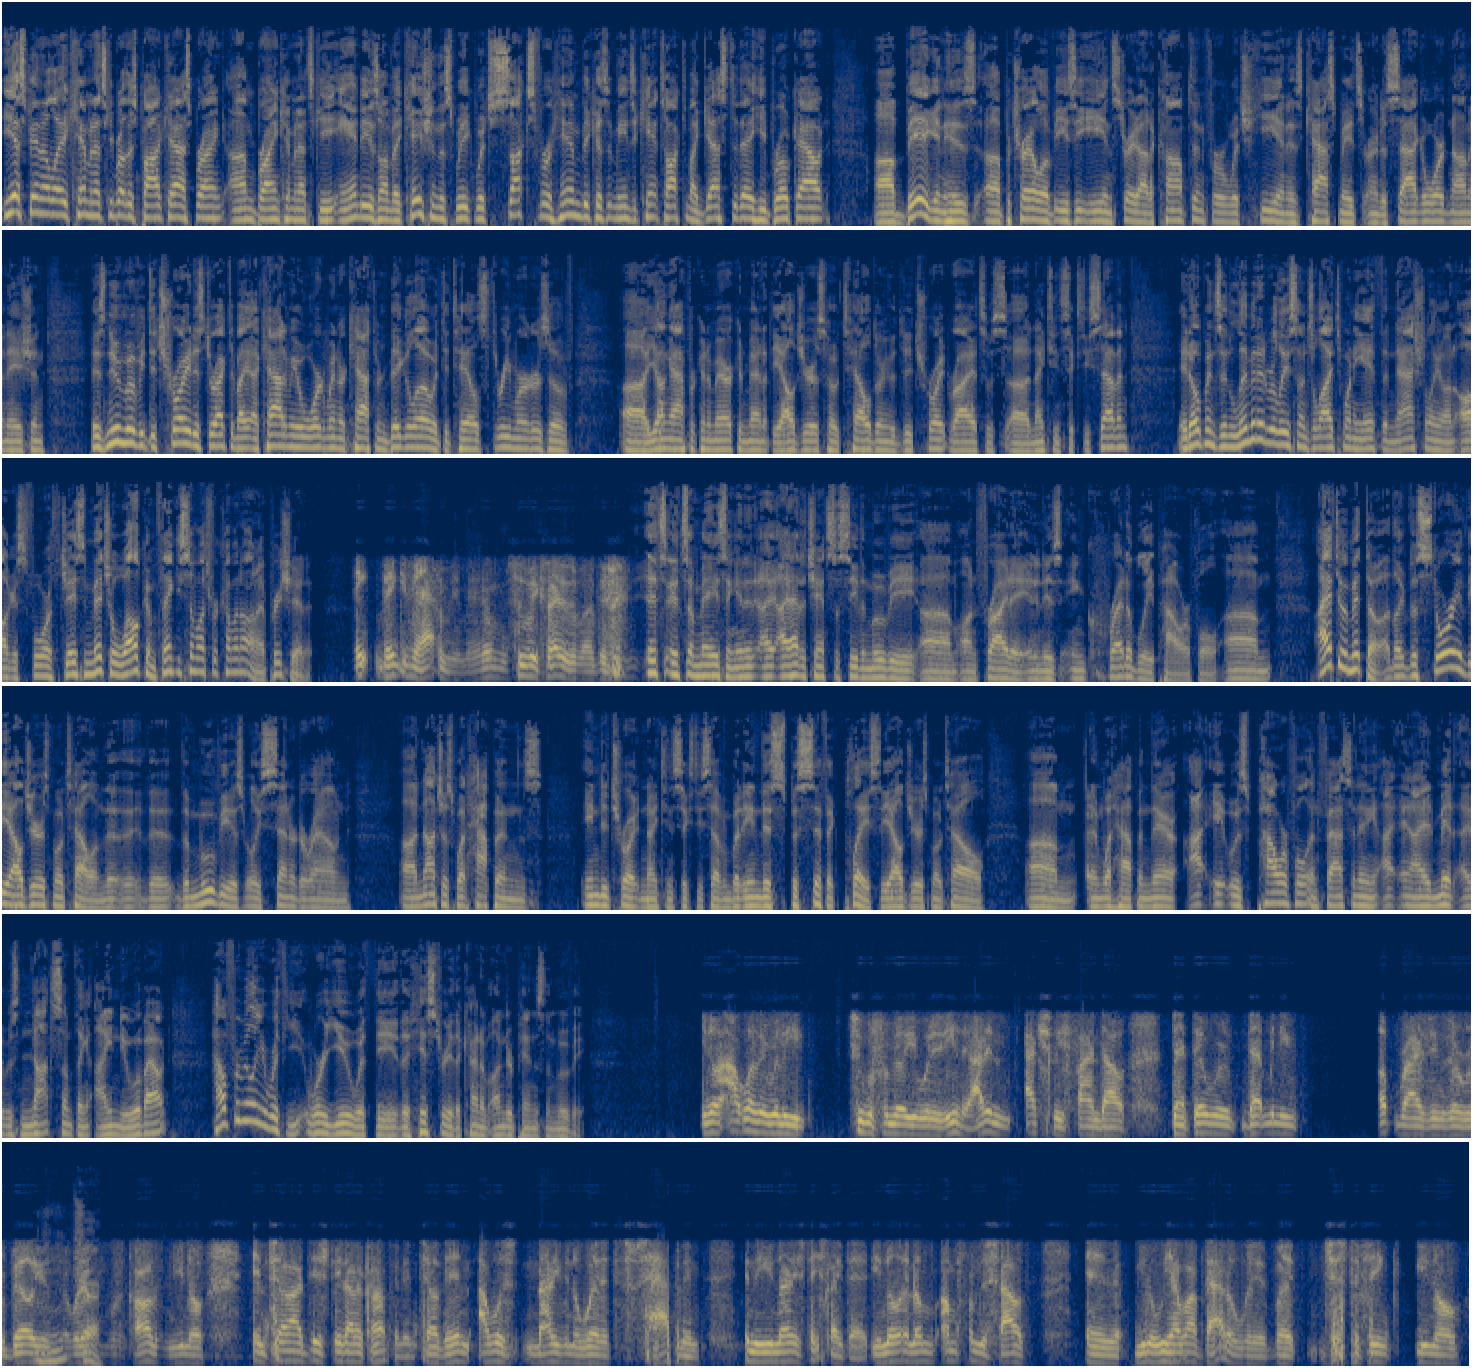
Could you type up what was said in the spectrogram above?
ESPN LA Kamenetsky Brothers podcast. Brian, I'm Brian Kamenetsky. Andy is on vacation this week, which sucks for him because it means he can't talk to my guest today. He broke out uh, big in his uh, portrayal of Easy E in Straight Outta Compton, for which he and his castmates earned a SAG Award nomination. His new movie Detroit is directed by Academy Award winner Kathryn Bigelow. It details three murders of uh, young African American men at the Algiers Hotel during the Detroit riots of 1967. It opens in limited release on July 28th and nationally on August 4th. Jason Mitchell, welcome. Thank you so much for coming on. I appreciate it. Thank, thank you for having me, man. I'm super excited about this. It's it's amazing, and it, I, I, had a chance to see the movie um, on Friday, and it is incredibly powerful. Um, I have to admit, though, like the story of the Algiers Motel and the the the movie is really centered around uh, not just what happens in Detroit in 1967, but in this specific place, the Algiers Motel um, and what happened there. I, it was powerful and fascinating. I, and I admit it was not something I knew about. How familiar with you, were you with the the history that kind of underpins the movie? You know, I wasn't really super familiar with it either. I didn't actually find out that there were that many uprisings or rebellions mm-hmm, or whatever sure. you want to call them, you know, until I did Straight Out of Compton. Until then, I was not even aware that this was happening in the United States like that, you know. And I'm I'm from the South, and you know we have our battle with it. But just to think, you know,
